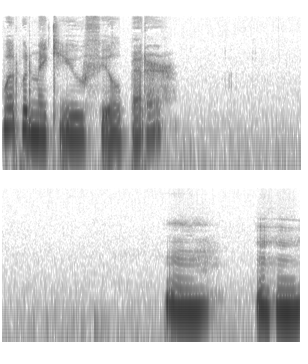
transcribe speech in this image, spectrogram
What would make you feel better? Mm. Mm-hmm.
